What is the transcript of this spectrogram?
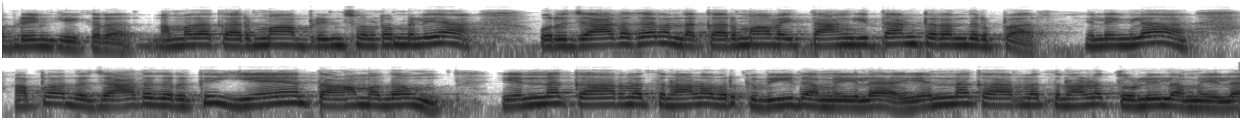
அப்படின்னு கேட்குறார் நம்ம தான் கர்மா அப்படின்னு சொல்கிறோம் இல்லையா? ஒரு ஜாதகர் அந்த கர்மாவை தாங்கித்தான் பிறந்திருப்பார். இல்லைங்களா? அப்போ அந்த ஜாதகருக்கு ஏன் தாமதம்? என்ன காரணத்தினால அவருக்கு வீடு அமையல? என்ன காரணத்தினால தொழில் அமையல?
